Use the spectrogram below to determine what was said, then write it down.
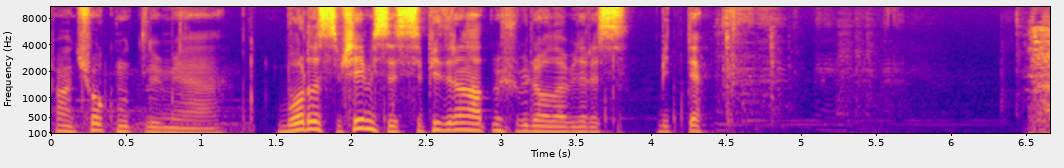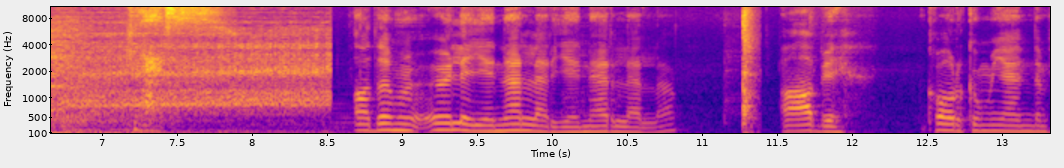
Şu an çok mutluyum ya. Bu arada bir şey mi size? Speedrun atmış bile olabiliriz. Bitti. Yes. Adamı öyle yenerler yenerler lan. Abi korkumu yendim.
